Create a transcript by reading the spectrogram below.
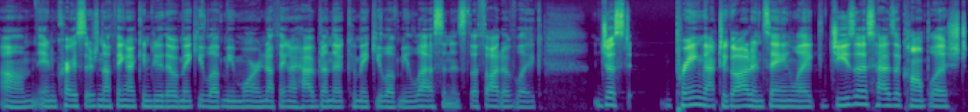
um, in Christ there's nothing I can do that would make you love me more, nothing I have done that could make you love me less, and it's the thought of like just praying that to God and saying like Jesus has accomplished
